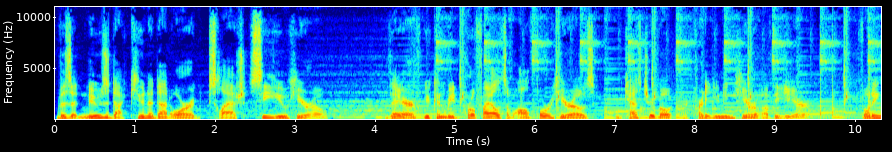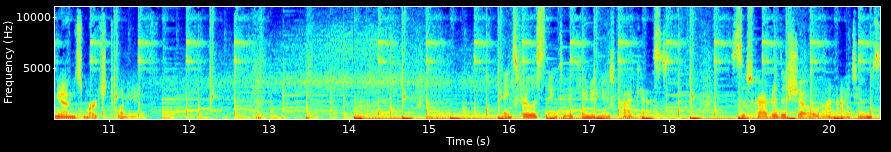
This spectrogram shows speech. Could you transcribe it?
visit news.cuna.org slash cuhero. There, you can read profiles of all four heroes and cast your vote for Credit Union Hero of the Year. Voting ends March 20th. Thanks for listening to the CUNA News Podcast. Subscribe to the show on iTunes,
